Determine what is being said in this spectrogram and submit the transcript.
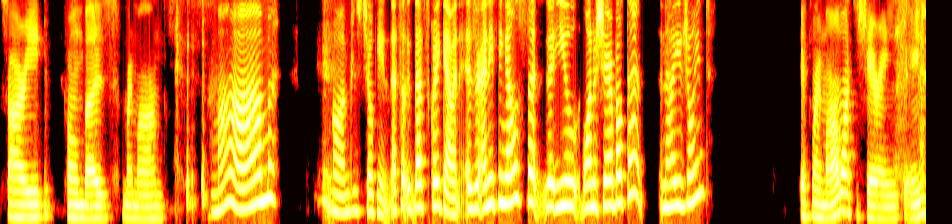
Sorry, phone buzz. My mom. Mom. Oh, I'm just joking. That's that's great, Gavin. Is there anything else that that you want to share about that and how you joined? If my mom wants to share anything,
